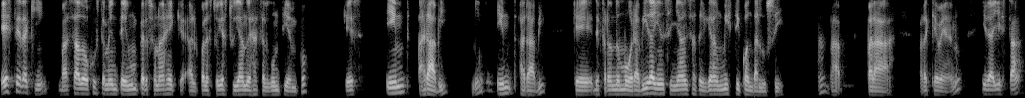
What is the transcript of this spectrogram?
Este de aquí, basado justamente en un personaje que, al cual estoy estudiando desde hace algún tiempo, que es Imt Arabi, ¿no? Arabi, que de Fernando Mora, Vida y Enseñanzas del Gran Místico Andalusí, ¿no? Pa- para, para que vean. ¿no? Y de ahí está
